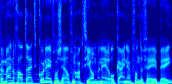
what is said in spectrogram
Bij mij nog altijd Corné van Zel van Actiam en Errol Keiner van de VEB.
